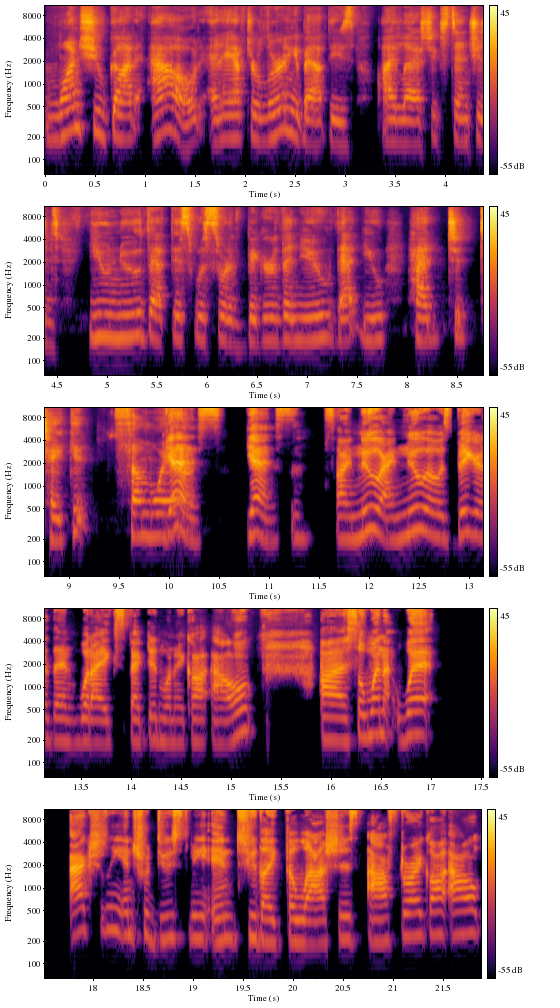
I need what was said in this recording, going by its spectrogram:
once you got out and after learning about these eyelash extensions, you knew that this was sort of bigger than you, that you had to take it somewhere. Yes. Yes. So I knew I knew it was bigger than what I expected when I got out. Uh, so when what actually introduced me into like the lashes after I got out.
